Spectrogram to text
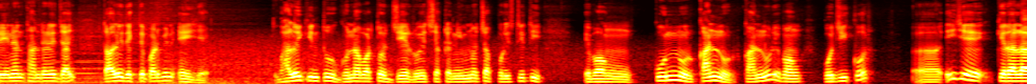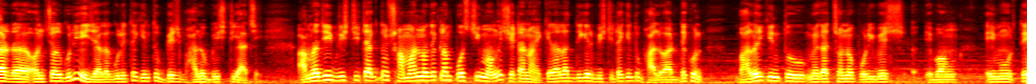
রেন অ্যান্ড থান্ডারে যাই, তাহলেই দেখতে পারবেন এই যে, ভালোই কিন্তু ঘূর্ণাবর্ত যে রয়েছে, একটা নিম্নচাপ পরিস্থিতি এবং কুন্নুর, কান্নুর কান্নুর এবং কোজিকোর এই যে কেরালার অঞ্চলগুলি, এই জায়গাগুলিতে কিন্তু বেশ ভালো বৃষ্টি আছে। আমরা যেই বৃষ্টিটা একদম সামান্য দেখলাম পশ্চিমবঙ্গে, সেটা নয়। কেরালার দিকের বৃষ্টিটা কিন্তু ভালো। আর দেখুন, ভালোই কিন্তু মেঘাচ্ছন্ন পরিবেশ এবং এই মুহূর্তে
